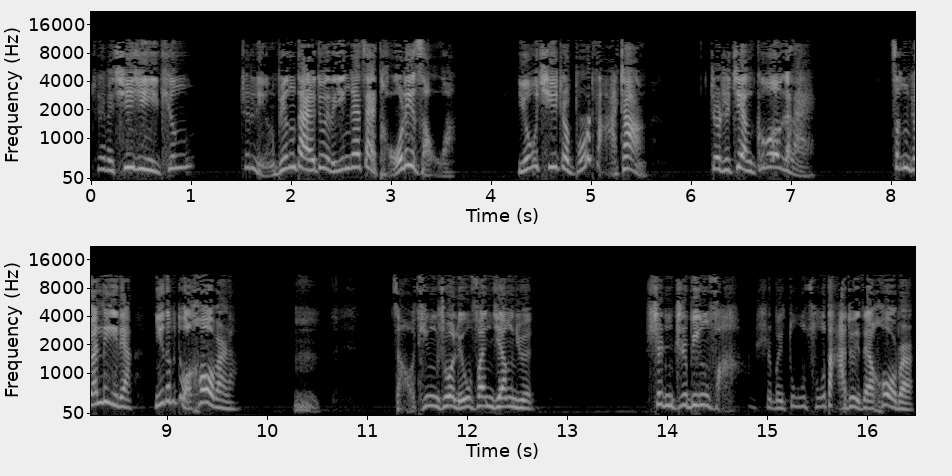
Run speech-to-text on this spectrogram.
这位亲信一听，这领兵带队的应该在头里走啊。尤其这不是打仗，这是见哥哥来，增援力量。你怎么躲后边了？嗯，早听说刘帆将军深知兵法，是被督促大队在后边，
